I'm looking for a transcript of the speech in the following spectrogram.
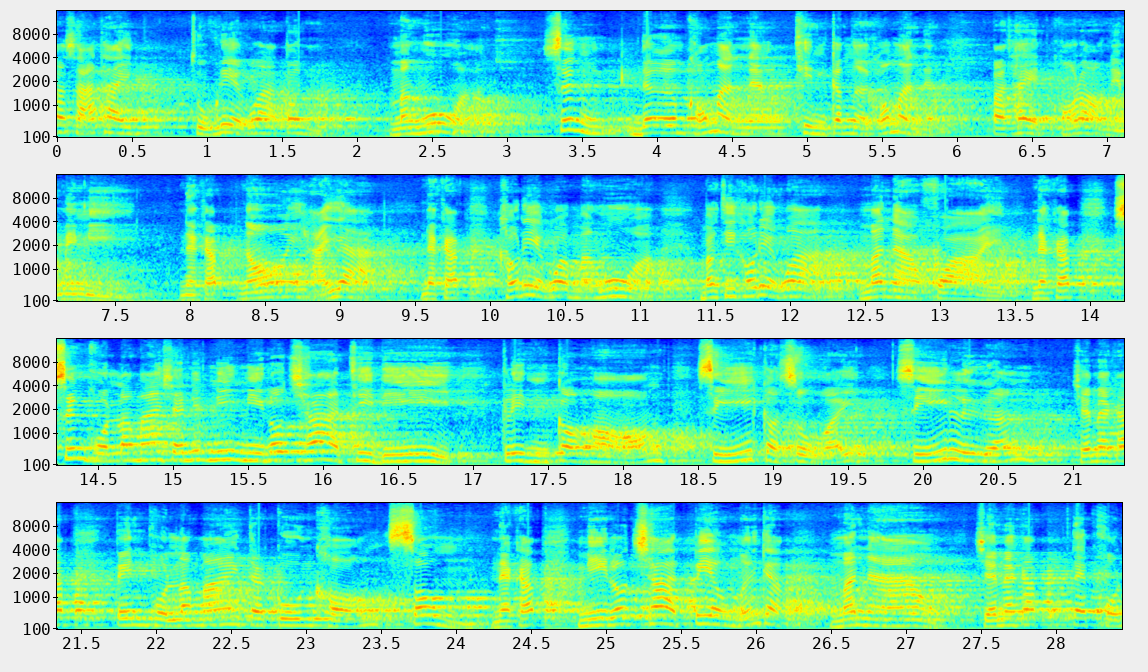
ภาษาไทยถูกเรียกว่าต้น มะง่วซึ่งเดิมของมันเนี่ยถิ่นกำเนิดของมันเนี่ยประเทศของเราเนี่ยไม่มีนะครับน้อยหายากนะครับเขาเรียกว่ามะง่วบางทีเขาเรียกว่ามะนาวควายนะครับ ซึ่งผลไม้ชนิดนี้มีรสชาติที่ดี กลิ่นก็หอม สีก็สวย สีเหลืองใช่ไหมครับเป็นผลไม้ตระกูลของส้มนะครับมีรสชาติเปรี้ยวเหมือนกับมะนาวใช่ไหมครับแต่ผล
